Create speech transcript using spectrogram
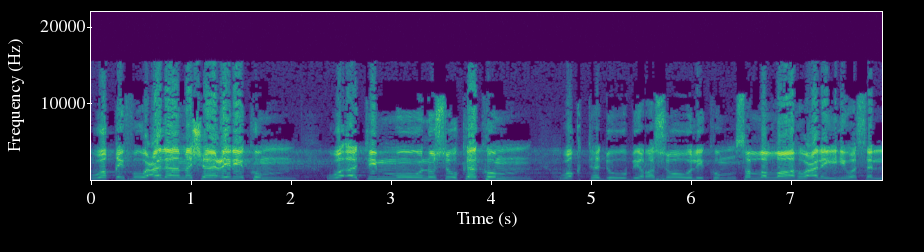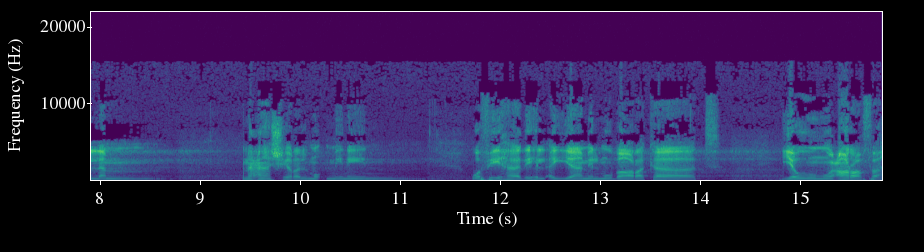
وقفوا على مشاعركم وأتموا نسككم واقتدوا برسولكم صلى الله عليه وسلم. معاشر المؤمنين وفي هذه الأيام المباركات يوم عرفة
